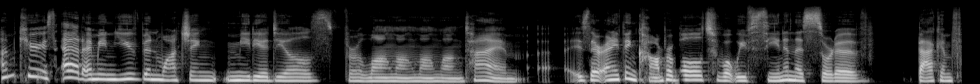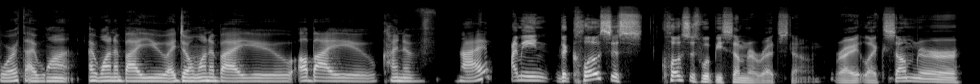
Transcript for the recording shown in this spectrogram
I'm curious, Ed. I mean, you've been watching media deals for a long, long, long, long time. Uh, Is there anything comparable to what we've seen in this sort of back and forth? I want, I want to buy you. I don't want to buy you. I'll buy you. Kind of vibe. I mean, the closest closest would be Sumner Redstone, right? Like Sumner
